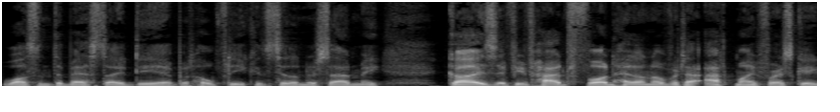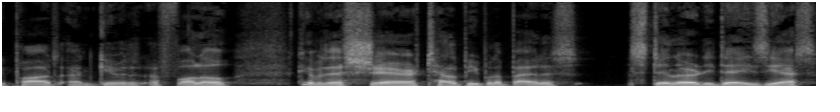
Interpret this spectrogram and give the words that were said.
wasn't the best idea, but hopefully you can still understand me. Guys, if you've had fun, head on over to at my first gig pod and give it a follow, give it a share, tell people about it. Still early days yet.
